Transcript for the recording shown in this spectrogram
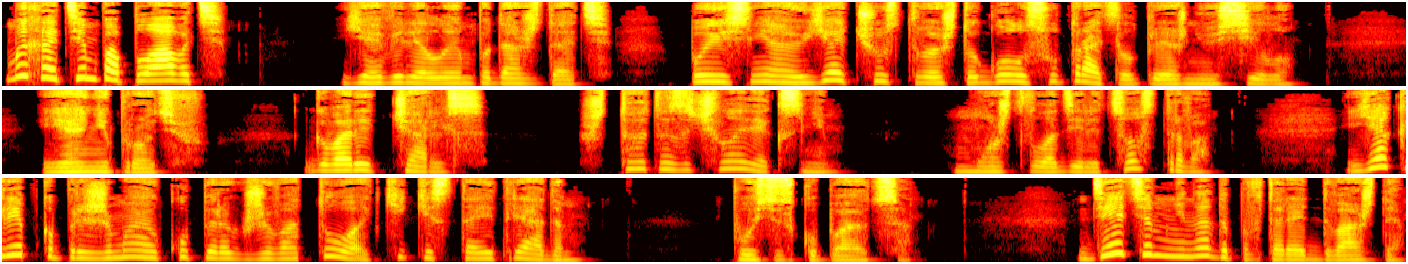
«Мы хотим поплавать!» Я велела им подождать. Поясняю я, чувствуя, что голос утратил прежнюю силу. «Я не против», — говорит Чарльз. «Что это за человек с ним? Может, владелец острова?» Я крепко прижимаю Купера к животу, а Кики стоит рядом. Пусть искупаются. Детям не надо повторять дважды.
